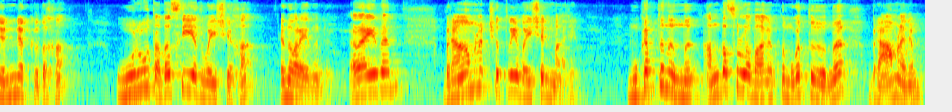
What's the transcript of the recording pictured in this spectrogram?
ജന്യകൃത ഊരു തദസ്യത് വൈശ്യ എന്ന് പറയുന്നുണ്ട്. അതായത് ബ്രാഹ്മണ ക്ഷത്രിയ വൈശ്യന്മാർ മുഖത്ത് നിന്ന് അന്തസ്സുള്ള ഭാഗത്ത് മുഖത്ത് നിന്ന് ബ്രാഹ്മണനും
